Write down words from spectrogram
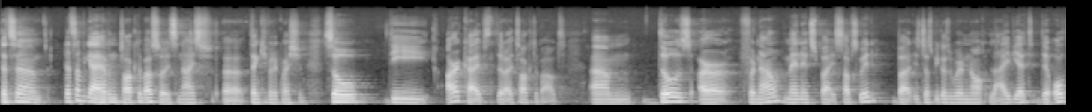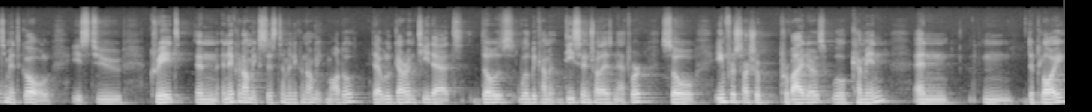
that's, um, that's something I haven't talked about, so it's nice. Uh, thank you for the question. So the archives that I talked about, um, those are, for now, managed by Subsquid, but it's just because we're not live yet. The ultimate goal is to create an, an economic system, an economic model that will guarantee that those will become a decentralized network. So infrastructure providers will come in and mm, deploy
